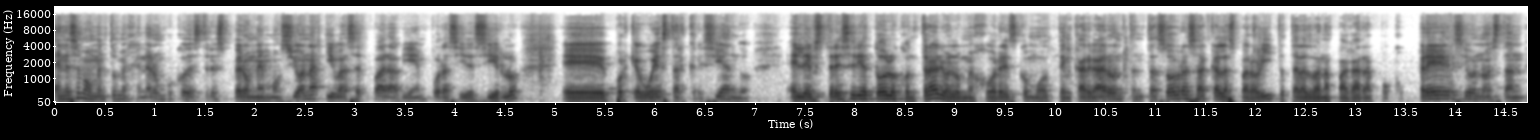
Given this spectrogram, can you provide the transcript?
en ese momento me genera un poco de estrés, pero me emociona y va a ser para bien, por así decirlo, eh, porque voy a estar creciendo. El estrés sería todo lo contrario, a lo mejor es como te encargaron tantas obras, sácalas para ahorita, te las van a pagar a poco precio, no están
